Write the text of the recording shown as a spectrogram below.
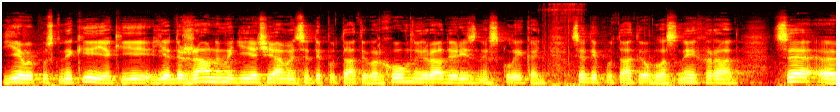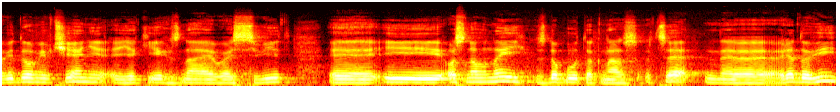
є випускники, які є державними діячами, це депутати Верховної Ради різних скликань, це депутати обласних рад, це е, відомі вчені, яких знає весь світ. Е, І основний здобуток нас це е, рядові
